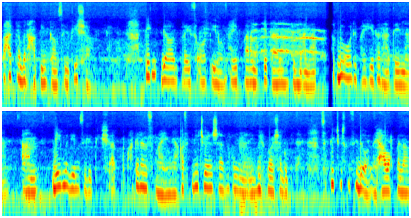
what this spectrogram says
Bakit nga ba nakapink gown si Leticia? Pink gown para isuot iyon ay para gupitan ng kanyang anak. At doon ay makikita natin na um, game na game si Leticia at makaganda na smile niya kasi pinicture siya ng kanyang nanay before siya gupitan. Sa pictures kasi doon ay hawak pa lang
